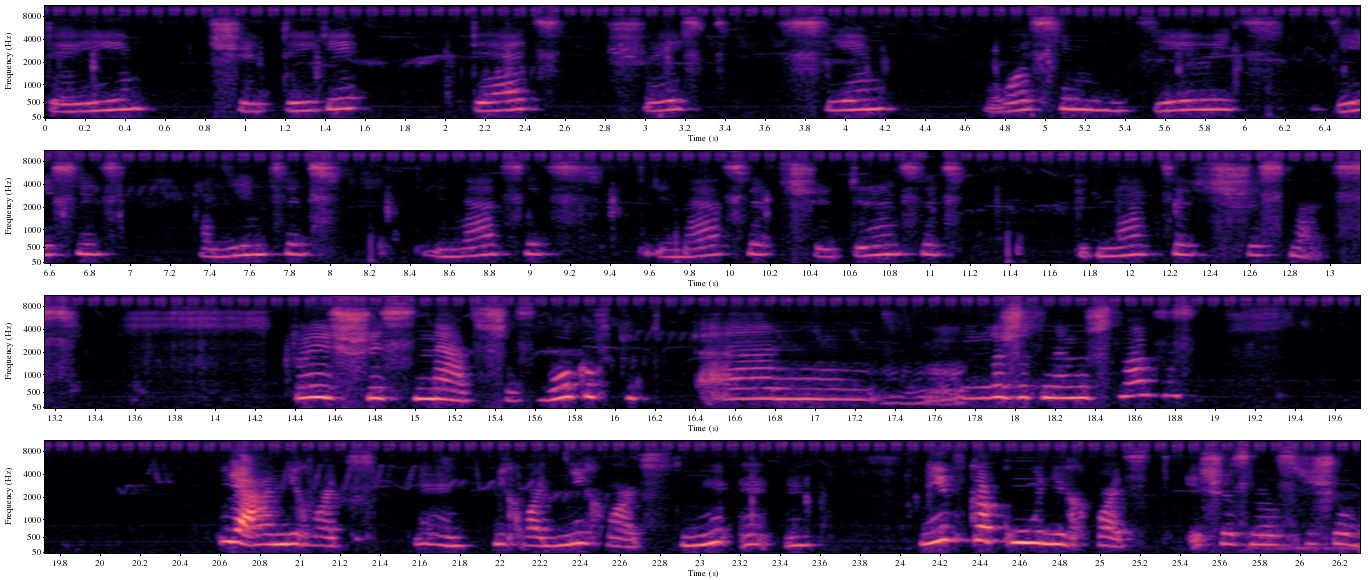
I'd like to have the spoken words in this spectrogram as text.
три, четыре, пять, шесть, семь, восемь, девять, десять, одиннадцать, двенадцать, тринадцать, четырнадцать, пятнадцать, шестнадцать. То есть 16, 6 блоков тут, эм, умножить на 16, я, не хватит. Не хватит, не хватит. Ни, ни, ни в какую не хватит. И сейчас нас еще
